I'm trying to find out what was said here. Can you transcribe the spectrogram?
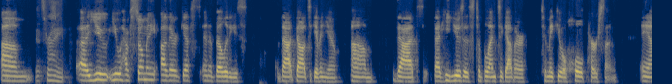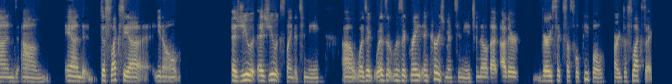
Um, That's right. Uh, you, you have so many other gifts and abilities that God's given you, um, that, that he uses to blend together to make you a whole person. And, um, and dyslexia, you know, as you, as you explained it to me, uh, was it was it was a great encouragement to me to know that other very successful people are dyslexic.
